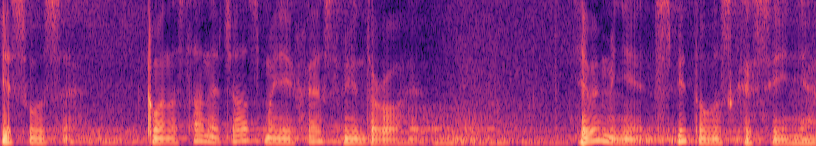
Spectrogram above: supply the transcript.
Ісусе, коли настане час моєї хресної дороги, яви мені світло Воскресіння.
